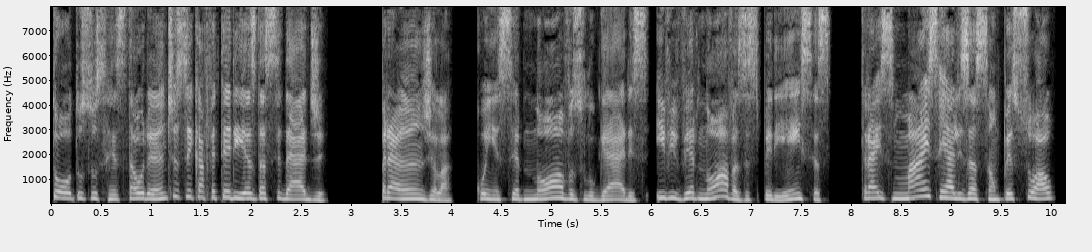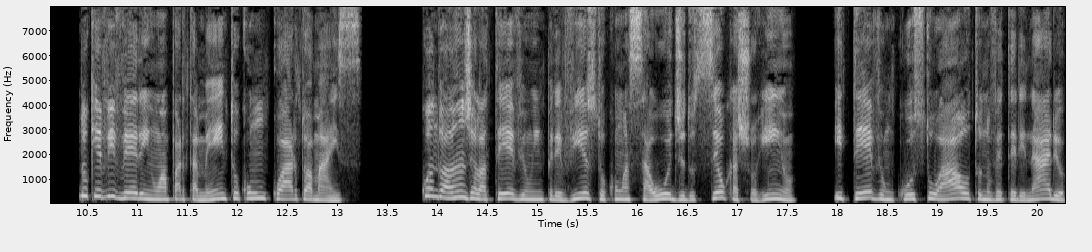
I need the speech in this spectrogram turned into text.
todos os restaurantes e cafeterias da cidade. Para Ângela, conhecer novos lugares e viver novas experiências traz mais realização pessoal do que viver em um apartamento com um quarto a mais. Quando a Ângela teve um imprevisto com a saúde do seu cachorrinho e teve um custo alto no veterinário,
